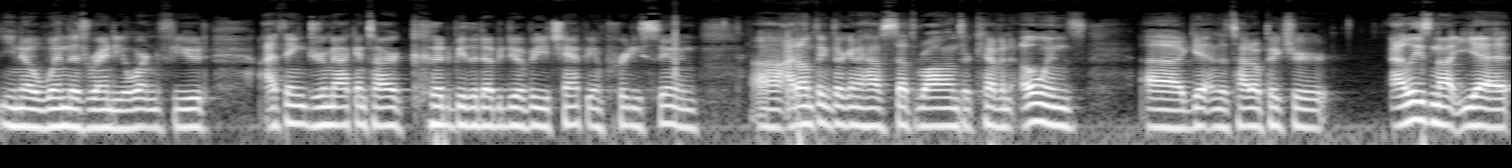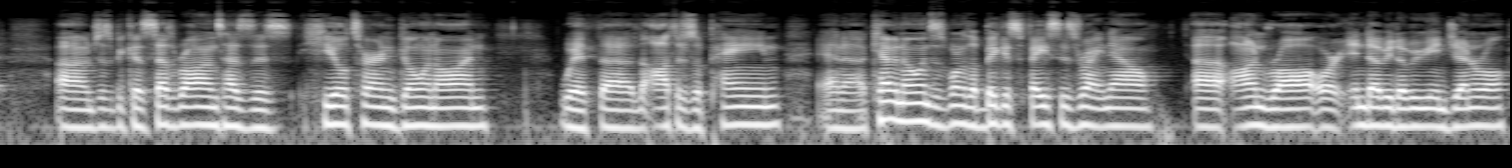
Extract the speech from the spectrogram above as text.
you know, win this Randy Orton feud. I think Drew McIntyre could be the WWE champion pretty soon. Uh, I don't think they're going to have Seth Rollins or Kevin Owens uh, get in the title picture, at least not yet, um, just because Seth Rollins has this heel turn going on with uh, the Authors of Pain, and uh, Kevin Owens is one of the biggest faces right now. Uh, on Raw or in WWE in general.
